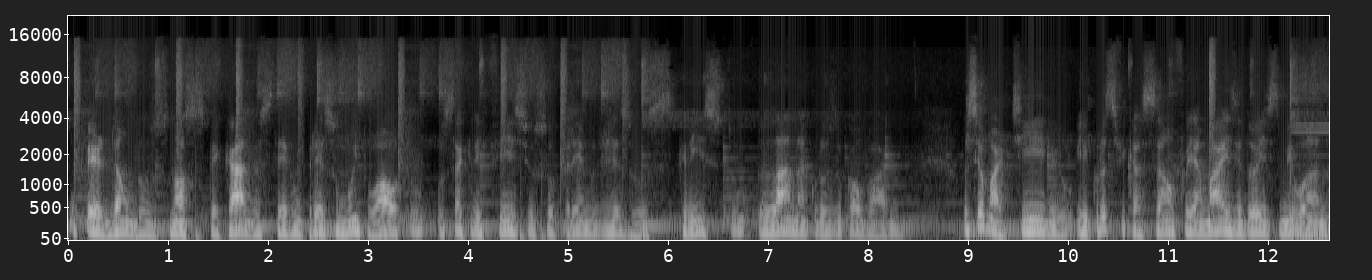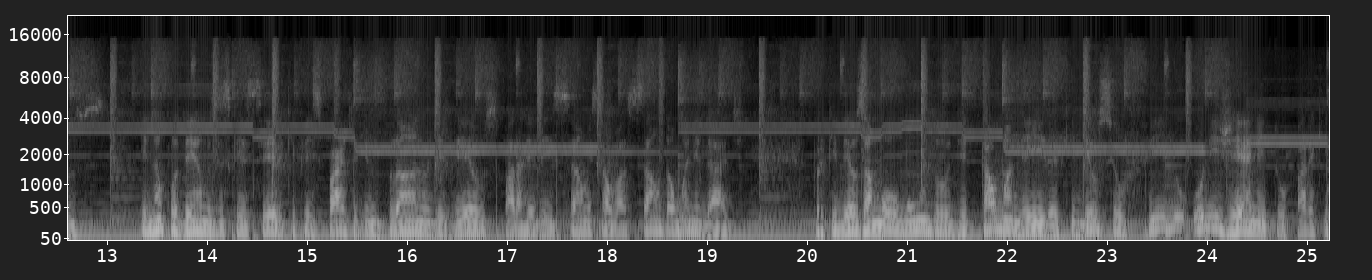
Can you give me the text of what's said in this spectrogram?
O perdão dos nossos pecados teve um preço muito alto, o sacrifício supremo de Jesus Cristo lá na cruz do Calvário. O seu martírio e crucificação foi há mais de dois mil anos e não podemos esquecer que fez parte de um plano de Deus para a redenção e salvação da humanidade. Porque Deus amou o mundo de tal maneira que deu seu Filho unigênito para que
